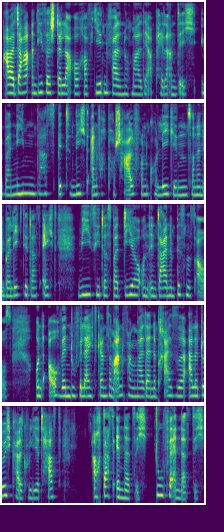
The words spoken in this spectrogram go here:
Aber da an dieser Stelle auch auf jeden Fall nochmal der Appell an dich. Übernimm das bitte nicht einfach pauschal von Kolleginnen, sondern überleg dir das echt, wie sieht das bei dir und in deinem Business aus. Und auch wenn du vielleicht ganz am Anfang mal deine Preise alle durchkalkuliert hast, auch das ändert sich. Du veränderst dich,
